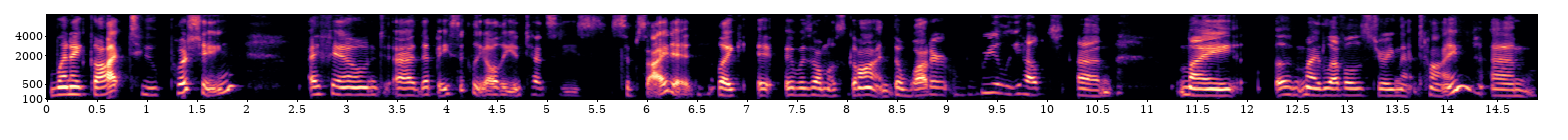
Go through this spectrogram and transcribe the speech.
When i got to pushing i found uh, that basically all the intensities subsided. Like it, it was almost gone. The water really helped um, my uh, my levels during that time. Um,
